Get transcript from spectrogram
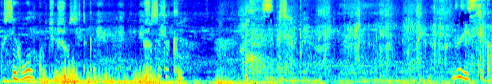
Якусь іголку чи що це таке? Що це таке? Дуристика.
